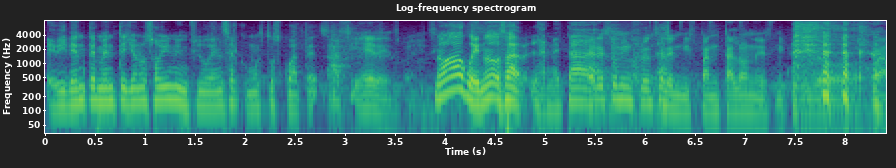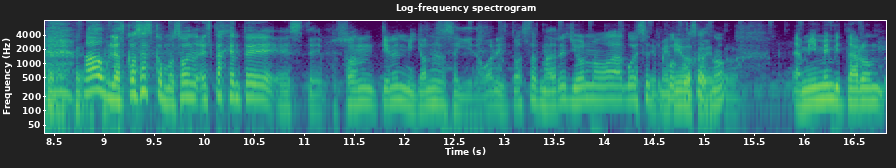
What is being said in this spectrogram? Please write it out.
evidentemente yo no soy un influencer como estos cuates. Así eres, güey. Sí. No, güey, no, o sea, la neta. Eres un influencer en mis pantalones, mi querido Ramos. No, las cosas como son. Esta gente, este, pues son, tienen millones de seguidores y todas estas madres. Yo no hago ese tipo de cosas, Javier, ¿no? A mí me invitaron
